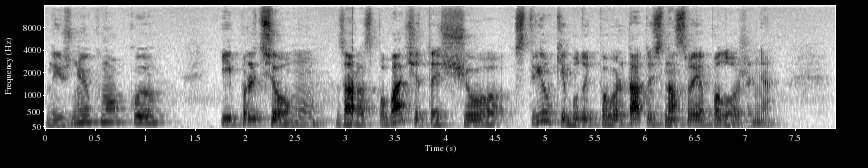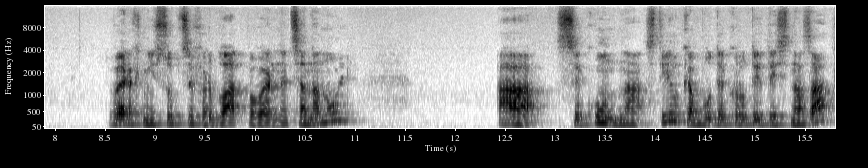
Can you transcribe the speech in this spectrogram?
нижньою кнопкою. І при цьому зараз побачите, що стрілки будуть повертатись на своє положення. Верхній субциферблат повернеться на 0, а секундна стрілка буде крутитись назад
